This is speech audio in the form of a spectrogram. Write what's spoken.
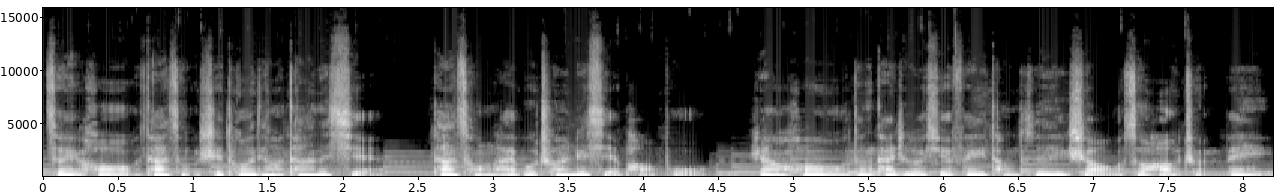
最后，他总是脱掉他的鞋，他从来不穿着鞋跑步。然后等他热血沸腾的对手做好准备，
